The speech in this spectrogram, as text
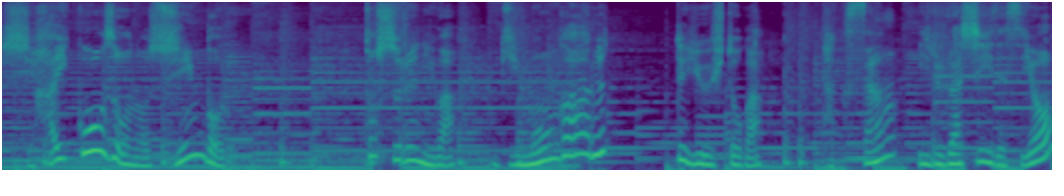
支配構造のシンボルとするには疑問があるっていう人がたくさんいるらしいですよ。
